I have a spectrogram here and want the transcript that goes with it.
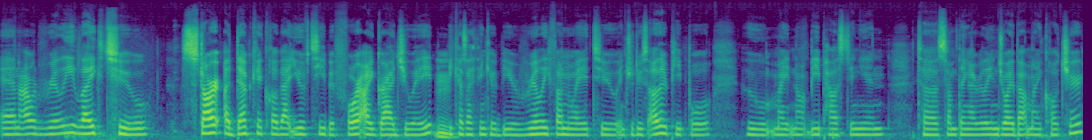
And I would really like to start a Debke club at U of T before I graduate mm. because I think it would be a really fun way to introduce other people who might not be Palestinian to something I really enjoy about my culture.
